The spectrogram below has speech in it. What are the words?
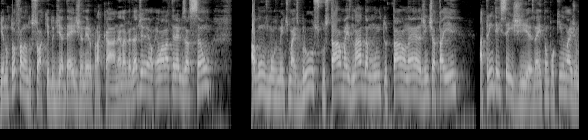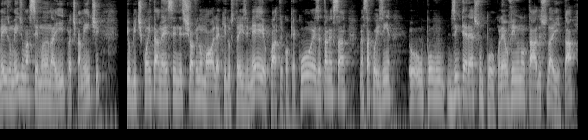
e eu não estou falando só aqui do dia 10 de janeiro para cá, né? Na verdade é, é uma lateralização, alguns movimentos mais bruscos, tal, mas nada muito tal, né? A gente já está aí há 36 dias, né? Então um pouquinho mais de um mês, um mês e uma semana aí praticamente, que o Bitcoin tá nesse, nesse chove no molho aqui dos 3,5, 4 e qualquer coisa, tá nessa, nessa coisinha, o, o povo desinteressa um pouco, né? Eu venho notado isso daí, tá?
